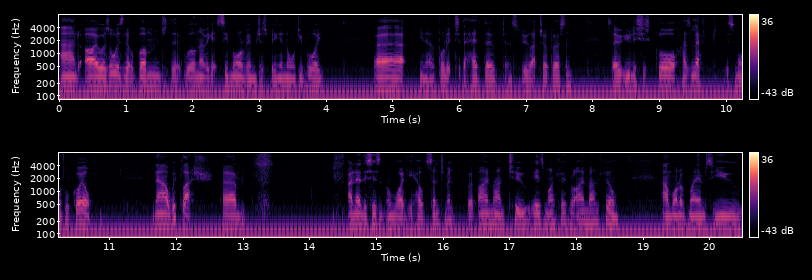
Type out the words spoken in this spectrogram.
and I was always a little bummed that we'll never get to see more of him just being a naughty boy. Uh, you know, bullet to the head, though, tends to do that to a person. So Ulysses Klaue has left this mortal coil. Now, Whiplash. Um, I know this isn't a widely held sentiment, but Iron Man 2 is my favourite Iron Man film, and one of my MCU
